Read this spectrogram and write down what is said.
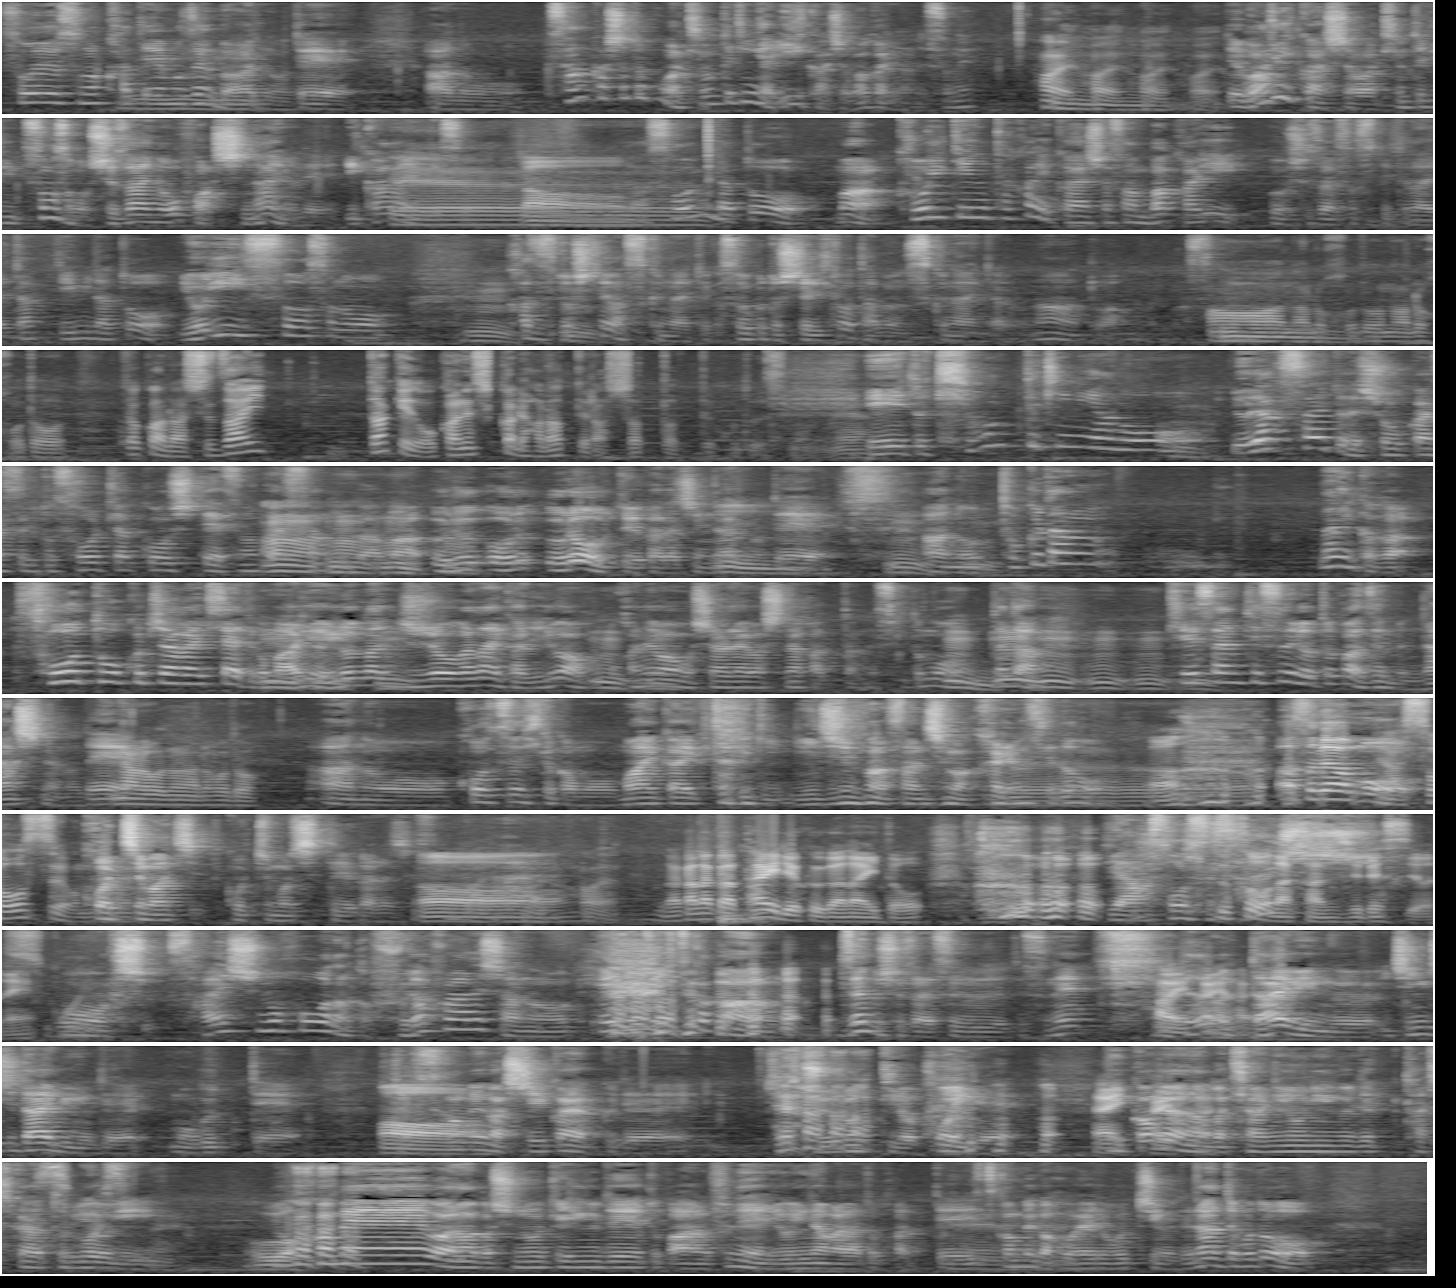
そういうその過程も全部あるのであの参加したところは基本的にはいい会社ばかりなんですよねはいはいはいはい。で悪い会社は基本的にそもそも取材のオファーしないので行かないんですよ。あそういう意味だと、まあ、クオリティの高い会社さんばかりを取材させていただいたっていう意味だとより一層そのうん。数としては少ないというか、そういうことをしてる人は多分少ないんだろうなとは思います、ああなるほどなるほど。だから取材だけどお金しっかり払ってらっしゃったってことですもんね。えー、と基本的にあの、予約サイトで紹介すると送客をしてその会社さんが、うんまあ、売ろうという形になるので、うんあのうん特段何かが相当こちらが行きたいとか、まあ、あるいはいろんな事情がない限りはおうん。金はお支払いはしなかったんですけども、うんただ、うんうんうんうん。掲載の手数料とかは全部なしなのでなるほどなるほどあの交通費とかも毎回行くたびに20万30万かかりますけども、ああそれはもいうやそうっすよね。こっち待ちこっち持ちっていう形です、あーははい。なかなか体力がないとい、いやそうですね。そうな感じですよね。すごいもうし最初の方なんかフラフラでした。あの平日5日間 全部取材するんですね。はい例えばダイビング1日ダイビングで潜ってあー。2日目がシーカヤックで16キロ漕いで はい3日目はなんはいかキャニオニングで滝から飛び降り、4日目はなんかシュノーケリングでとかあの船に乗りながらとかってへー5日目がホエールウォッチングでなんてことを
